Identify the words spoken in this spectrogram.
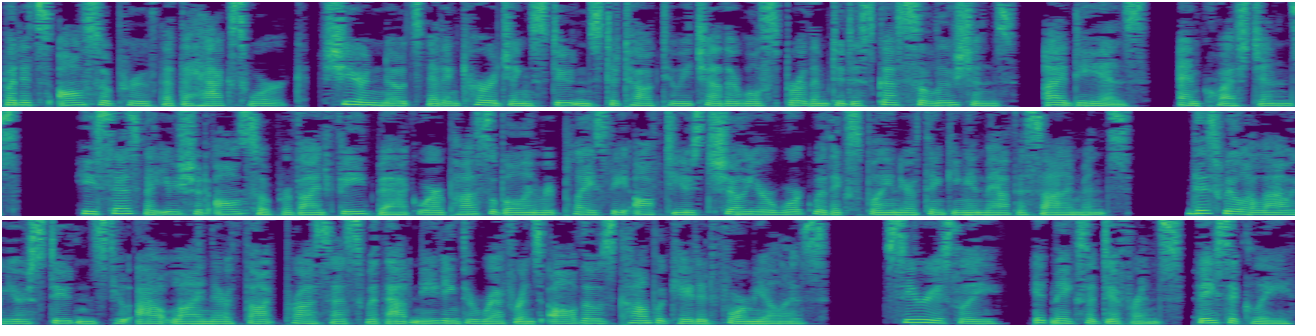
but it's also proof that the hacks work. Sheeran notes that encouraging students to talk to each other will spur them to discuss solutions, ideas, and questions. He says that you should also provide feedback where possible and replace the oft used show your work with explain your thinking in math assignments. This will allow your students to outline their thought process without needing to reference all those complicated formulas. Seriously, it makes a difference. Basically,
